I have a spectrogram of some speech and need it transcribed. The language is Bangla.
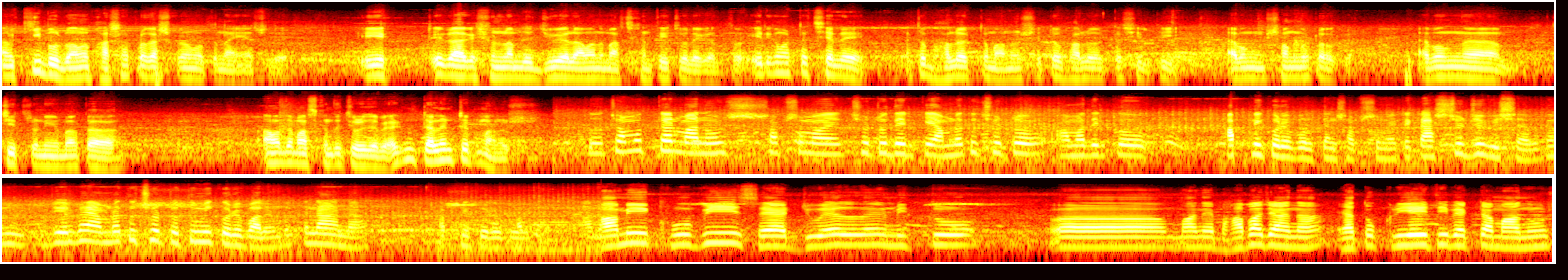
আমি কি বলব? আমার ভাষা প্রকাশ করার মতো নাই আসলে। এই একটু আগে শুনলাম যে জুয়েল আমাদের মাঝখান থেকে চলে গেল। তো এরকম একটা ছেলে, এত ভালো একটা মানুষ, এত ভালো একটা শিল্পী এবং সংগঠক এবং চিত্র নির্মাতা আমাদের মাঝখান থেকে চলে যাবে। একদম ট্যালেন্টেড মানুষ। তো চমৎকার মানুষ সবসময় ছোটদেরকে, আমরা তো ছোট, আমাদেরকেও আপনি করে বলতেন সবসময়। এটা একটা আশ্চর্য বিষয়। জুয়েল ভাই, আমরা তো ছোট, তুমি করে বলেন। বলতে না না। আপনি করে আমি খুবই স্যাড জুয়েলের মৃত্যু মানে ভাবা যায় না। এত ক্রিয়েটিভ একটা মানুষ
